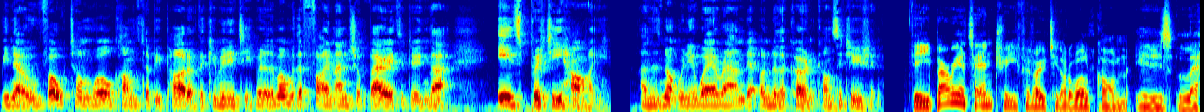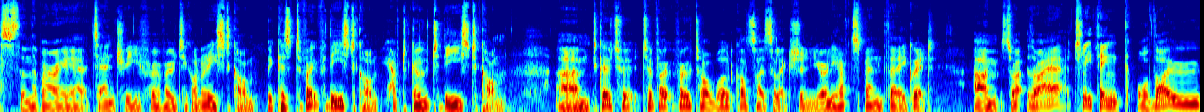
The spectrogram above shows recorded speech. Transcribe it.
you know, vote on WorldCons to be part of the community. But at the moment, the financial barrier to doing that is pretty high, and there's not really a way around it under the current constitution. The barrier to entry for voting on a Worldcon is less than the barrier to entry for voting on an Eastercon, because to vote for the Eastercon, you have to go to the Eastercon. Um, to go to to vote, vote on Worldcon site selection, you only have to spend thirty quid. Um, so, so I actually think, although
